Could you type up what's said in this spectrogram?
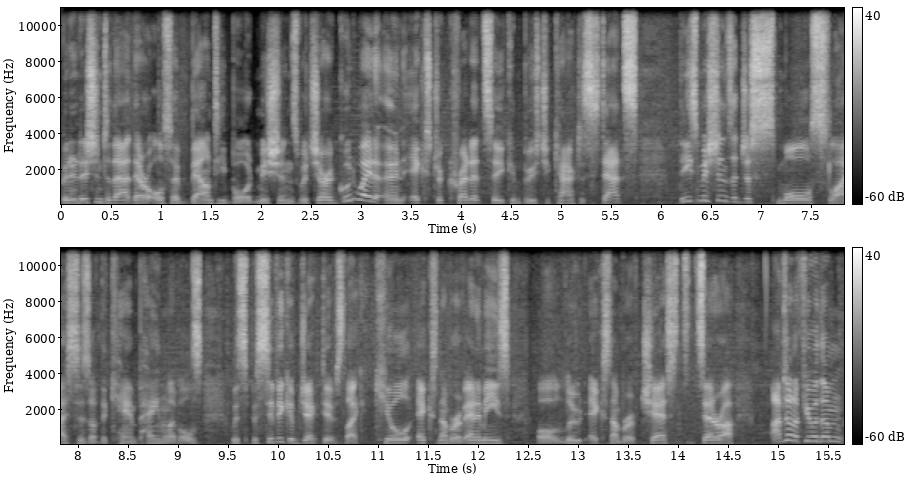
but in addition to that, there are also bounty board missions, which are a good way to earn extra credit so you can boost your character's stats, these missions are just small slices of the campaign levels with specific objectives like kill X number of enemies or loot X number of chests, etc. I've done a few of them,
